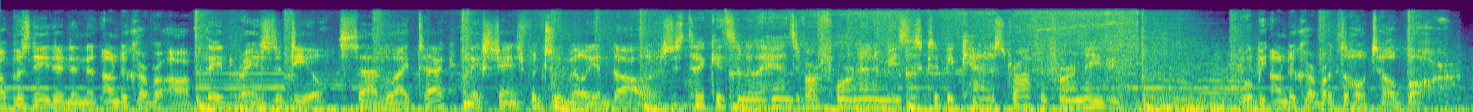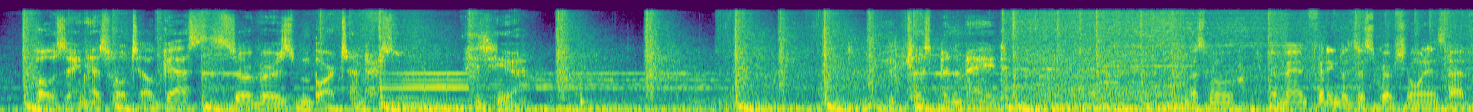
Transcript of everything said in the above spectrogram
help is needed in an undercover op. They'd arranged a deal. Satellite tech in exchange for $2 million. This tech gets into the hands of our foreign enemies. This could be catastrophic for our Navy. We'll be undercover at the hotel bar, posing as hotel guests, servers, and bartenders. He's here. We've just been made. Let's move. The man fitting the description went inside.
